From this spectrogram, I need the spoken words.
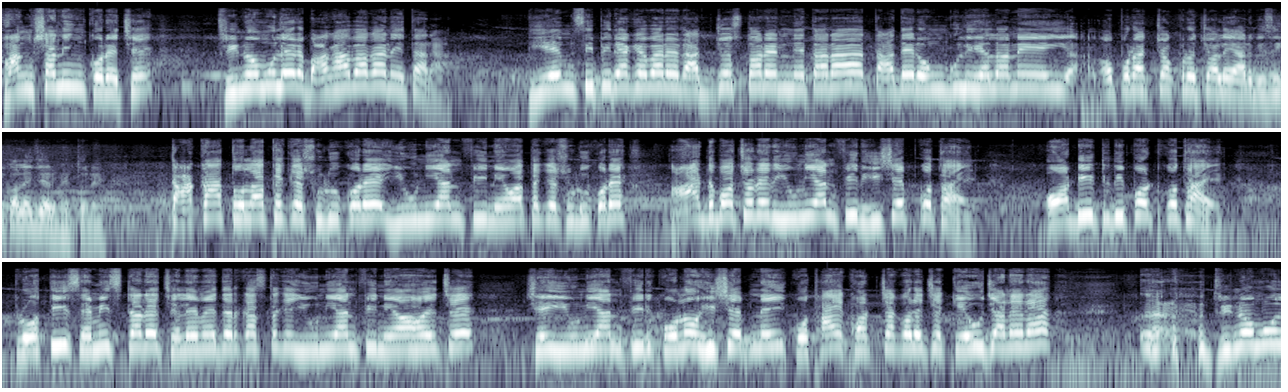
ফাংশানিং করেছে তৃণমূলের বাঘা বাঘা নেতারা। টিএমসিপির একেবারে রাজ্য স্তরের নেতারা তাদের অঙ্গুলি হেলনে এই অপরাধ চক্র চলে আরবিসি কলেজের ভেতরে। টাকা তোলা থেকে শুরু করে ইউনিয়ন ফি নেওয়া থেকে শুরু করে আট বছরের ইউনিয়ন ফির হিসেব কোথায়? অডিট রিপোর্ট কোথায়? প্রতি সেমিস্টারে ছেলে মেয়েদের কাছ থেকে ইউনিয়ন ফি নেওয়া হয়েছে। সেই ইউনিয়ন ফির কোনো হিসেব নেই, কোথায় খরচা করেছে কেউ জানে না। তৃণমূল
